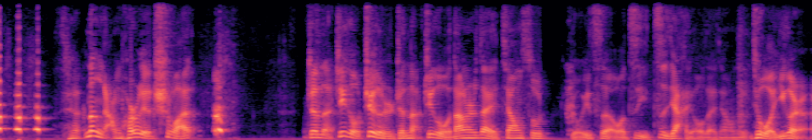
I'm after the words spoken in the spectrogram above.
弄两盆儿给吃完。真的，这个这个是真的。这个我当时在江苏有一次，我自己自驾游在江苏，就我一个人，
